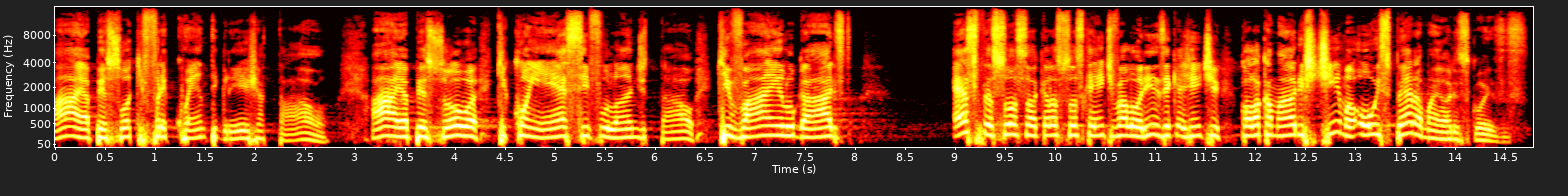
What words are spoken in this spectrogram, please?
Ah, é a pessoa que frequenta igreja tal. Ah, é a pessoa que conhece fulano de tal, que vai em lugares. essas pessoas são aquelas pessoas que a gente valoriza e que a gente coloca maior estima ou espera maiores coisas.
